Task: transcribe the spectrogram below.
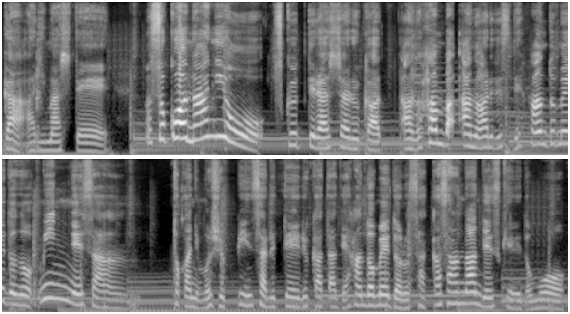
がありましてそこは何を作ってらっしゃるかあの販売あのあれですねハンドメイドのミンネさんとかにも出品されている方でハンドメイドの作家さんなんですけれども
